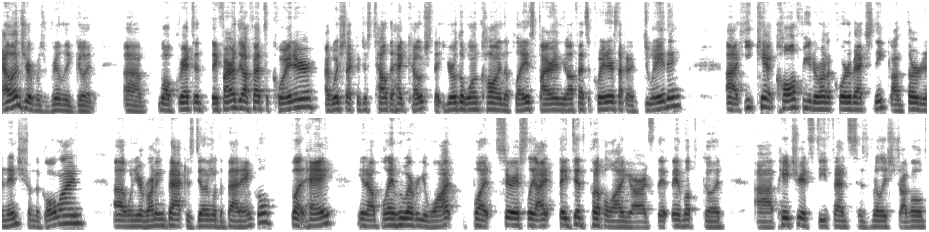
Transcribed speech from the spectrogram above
Ehlinger was really good. Um, well, granted, they fired the offensive coordinator. I wish I could just tell the head coach that you're the one calling the plays. Firing the offensive coordinator is not going to do anything. Uh, he can't call for you to run a quarterback sneak on third and inch from the goal line uh, when your running back is dealing with a bad ankle. But hey, you know, blame whoever you want. But seriously, I they did put up a lot of yards. They, they looked good. Uh, Patriots defense has really struggled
